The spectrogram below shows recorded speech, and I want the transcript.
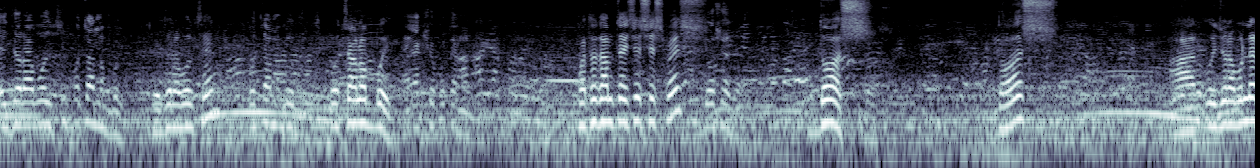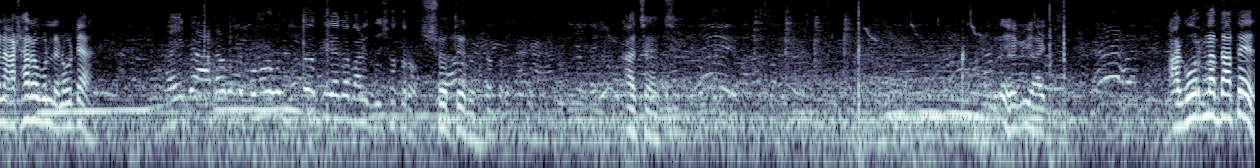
এই জোড়া বলছি পঁচানব্বই। দুজোড়া বলছেন? পঁচানব্বই পঁচানব্বই। একশো পঁচানব্বই। কত দাম চাইছে শেষমেশ? দশ হাজার। দশ। দশ। আর ওই জোড়া বললেন আঠারো বললেন ওটা? হ্যাঁ সতেরো। সতেরো। সতেরো। আচ্ছা আচ্ছা। হেভি হাইট আগর না দাঁতের?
